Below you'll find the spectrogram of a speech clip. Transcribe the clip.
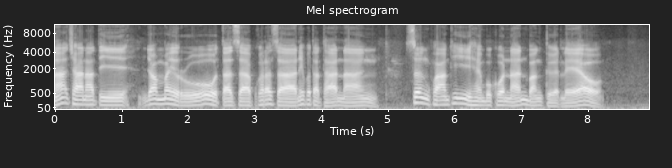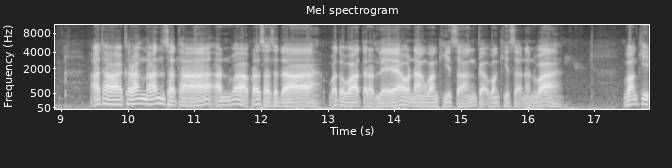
ณชานาติย่อมไม่รู้ตัสสะภุครสานิพตฐานัง ซึ่งความที่แห่งบุคคลนั้นบังเกิดแล้วอาถาครั้งนั้นสถาอันว่าพระศาสดา วัตวาตรัสแล้ว นางวังคีสังกับวังคีสานั้นว่า วังคี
